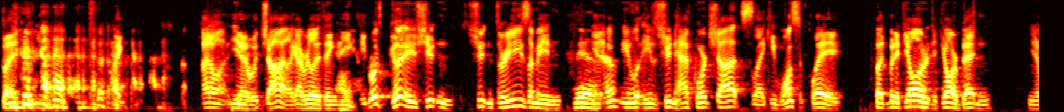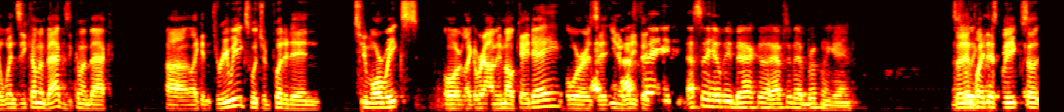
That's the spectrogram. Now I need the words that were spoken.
but like I don't, you know, with Ja, like I really think he, he looks good. He's shooting shooting threes. I mean, Yeah. you know, he, he's shooting half court shots. Like he wants to play. But but if y'all are if y'all are betting, you know, when's he coming back? Is he coming back uh, like in three weeks, which would put it in two more weeks, or like around MLK Day, or is it? You know, what do you think? I say, he'll be back uh, after that Brooklyn game. So they didn't play this week. So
